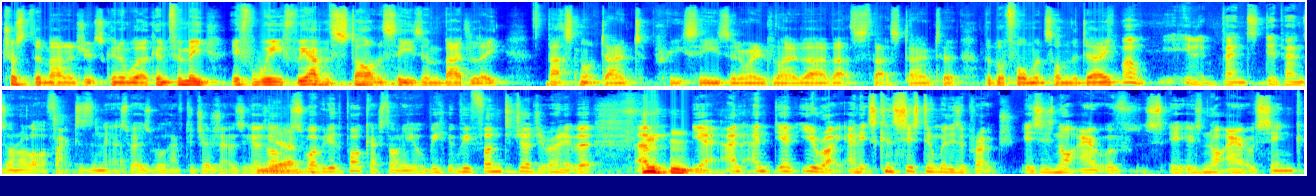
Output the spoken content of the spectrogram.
trust the manager it's going to work. And for me if we if we have a start the season badly that's not down to pre-season or anything like that that's that's down to the performance on the day Well, you know, it depends, depends on a lot of factors, and I suppose we'll have to judge that as it goes on. Yeah. This is why we do the podcast, Ollie. It'll be, it'll be fun to judge it, won't it? But um, yeah, and, and yeah, you're right, and it's consistent with his approach. This is not out of it is not out of sync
